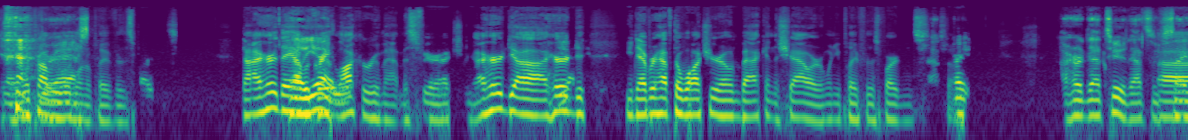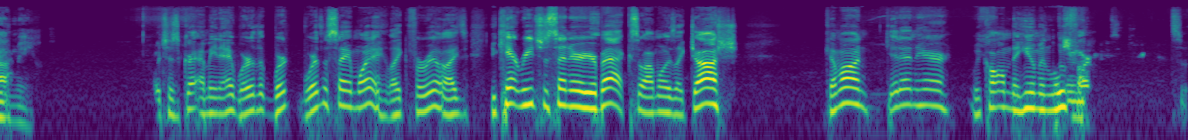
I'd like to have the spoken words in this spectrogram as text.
Yeah, we probably would ass. want to play for the Spartans. Now I heard they Hell have a yeah, great we- locker room atmosphere. Actually, I heard. Uh, I heard you never have to watch your own back in the shower when you play for the Spartans. That's so- right. I heard that too. That's exciting me. Which is great. I mean, hey, we're the we're we're the same way. Like for real, I, you can't reach the center of your back, so I'm always like, Josh, come on, get in here. We call him the human loofah. Teamwork. So-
